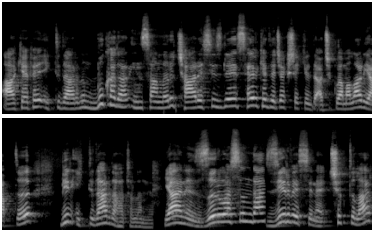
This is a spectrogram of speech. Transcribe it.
AKP iktidarının bu kadar insanları çaresizliğe sevk edecek şekilde açıklamalar yaptığı bir iktidar da hatırlamıyor. Yani zırvasından zirvesine çıktılar.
